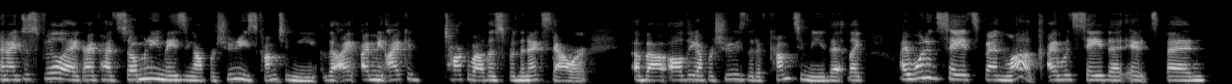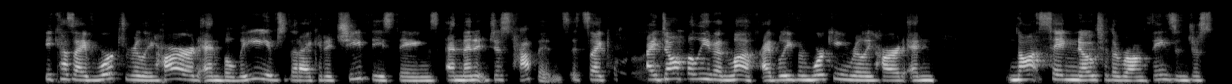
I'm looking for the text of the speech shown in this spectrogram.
and I just feel like I've had so many amazing opportunities come to me that I, I mean, I could talk about this for the next hour about all the opportunities that have come to me that, like, I wouldn't say it's been luck. I would say that it's been because I've worked really hard and believed that I could achieve these things. And then it just happens. It's like, I don't believe in luck. I believe in working really hard and not saying no to the wrong things and just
